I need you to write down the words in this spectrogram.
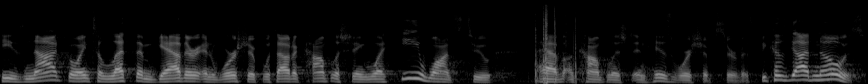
He's not going to let them gather and worship without accomplishing what He wants to have accomplished in His worship service, because God knows.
